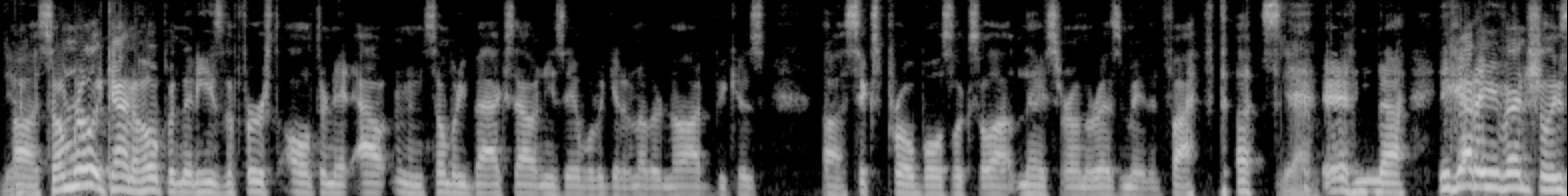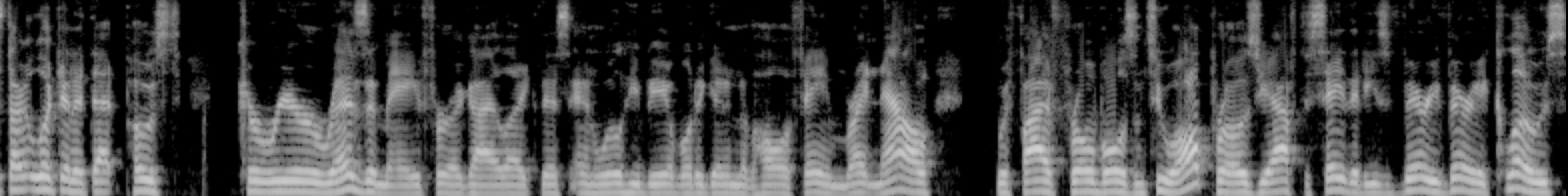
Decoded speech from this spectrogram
Yeah. Uh, so I'm really kind of hoping that he's the first alternate out, and somebody backs out, and he's able to get another nod because uh, six Pro Bowls looks a lot nicer on the resume than five does. yeah. And uh, you got to eventually start looking at that post career resume for a guy like this, and will he be able to get into the Hall of Fame? Right now, with five Pro Bowls and two All Pros, you have to say that he's very, very close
